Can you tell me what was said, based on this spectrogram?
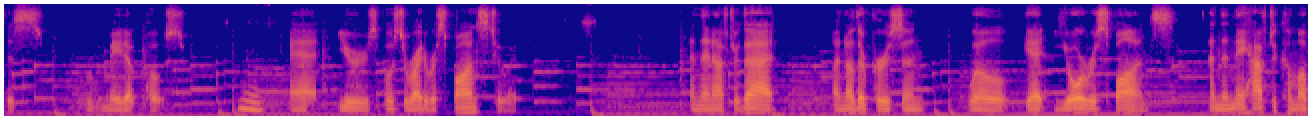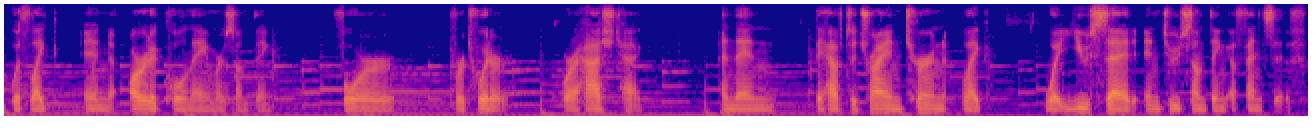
This made up post. Hmm. and you're supposed to write a response to it. And then after that another person will get your response and then they have to come up with like an article name or something for for Twitter or a hashtag. And then they have to try and turn like what you said into something offensive.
